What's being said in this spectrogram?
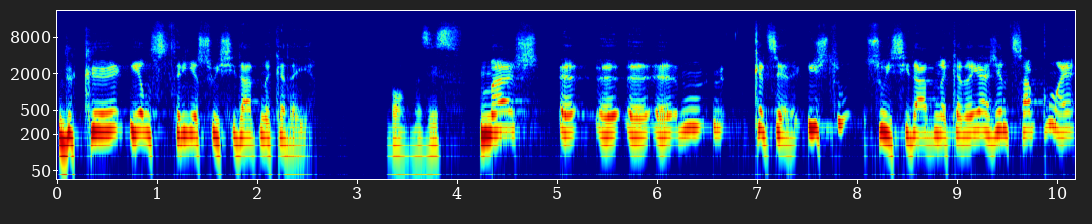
de que ele se teria suicidado na cadeia. Bom, mas isso. Mas, uh, uh, uh, quer dizer, isto, suicidado na cadeia, a gente sabe como é.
